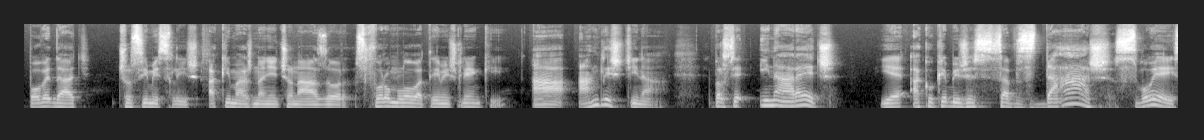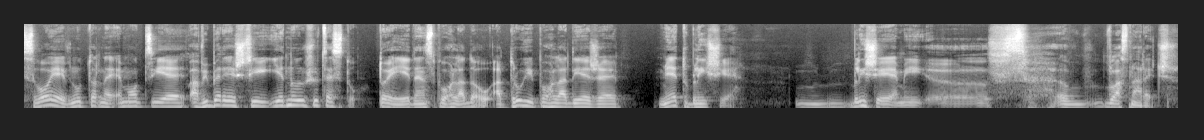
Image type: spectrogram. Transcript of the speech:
povedať čo si myslíš, aký máš na niečo názor, sformulovať tie myšlienky. A angličtina, proste iná reč, je ako keby, že sa vzdáš svojej, svojej vnútornej emócie a vyberieš si jednoduchšiu cestu. To je jeden z pohľadov. A druhý pohľad je, že mne je to bližšie. Bližšie je mi e, vlastná reč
